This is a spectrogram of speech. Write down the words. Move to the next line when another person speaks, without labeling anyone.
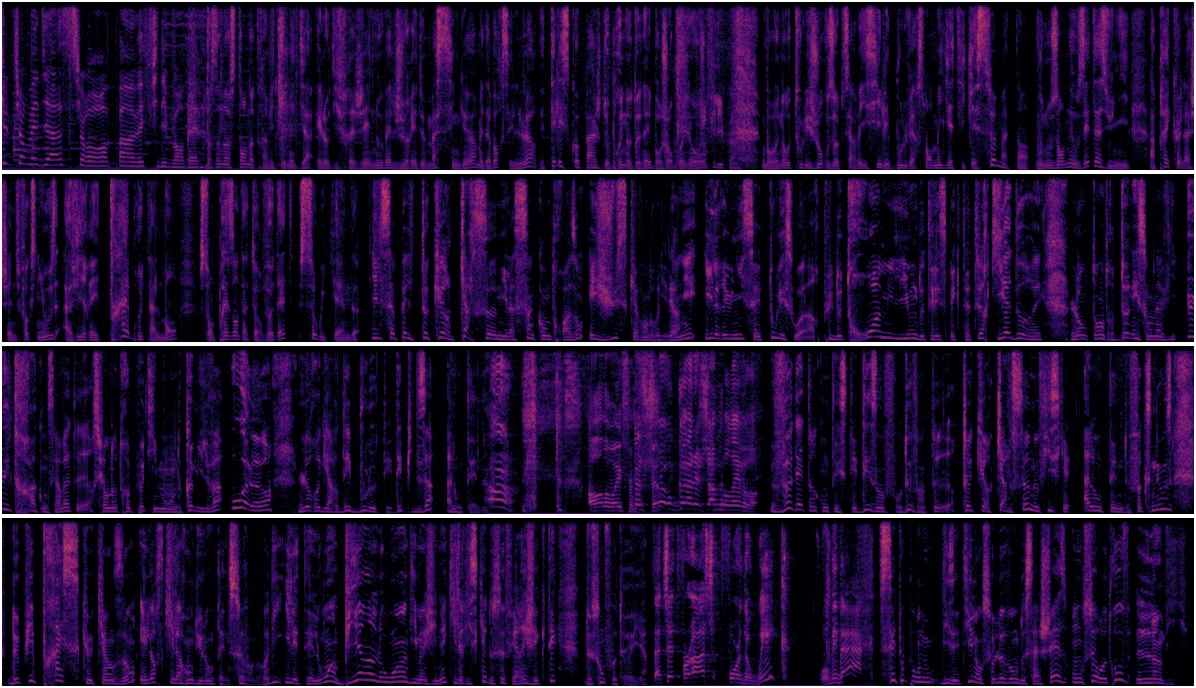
Culture Média sur Europe 1 avec Philippe Vandel.
Dans un instant, notre invité média Elodie Frégé, nouvelle jurée de Mass Singer. Mais d'abord, c'est l'heure des télescopages de Bruno Donnet. Bonjour Bruno.
Bonjour Philippe.
Bruno, tous les jours, vous observez ici les bouleversements médiatiques. Et ce matin, vous nous emmenez aux États-Unis après que la chaîne Fox News a viré très brutalement son présentateur vedette ce week-end.
Il s'appelle Tucker Carlson, il a 53 ans et jusqu'à vendredi dernier, il réunissait tous les soirs plus de 3 millions de téléspectateurs qui adoraient l'entendre donner son avis ultra conservateur sur notre petit monde comme il va, ou alors le regarder boulotter des pizzas à l'antenne.
All the way from
so good, it's unbelievable.
Vedette incontestée des infos de 20h, Tucker Carlson officiait à l'antenne de Fox News depuis presque 15 ans et lorsqu'il a rendu l'antenne ce vendredi, il était loin, bien loin d'imaginer qu'il risquait de se faire éjecter de son fauteuil.
That's it for us for the week. We'll be back.
C'est tout pour nous, disait-il en se levant de sa chaise. On se retrouve lundi.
